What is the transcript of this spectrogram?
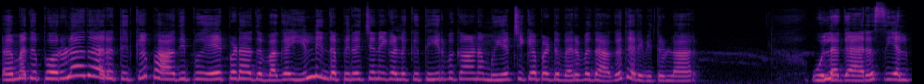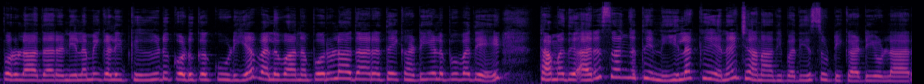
எமது பொருளாதாரத்திற்கு பாதிப்பு ஏற்படாத வகையில் இந்த பிரச்சனைகளுக்கு தீர்வு காண முயற்சிக்கப்பட்டு வருவதாக தெரிவித்துள்ளார். உலக அரசியல் பொருளாதார நிலைமைகளுக்கு ஈடு கொடுக்கக்கூடிய வலுவான பொருளாதாரத்தை கட்டியெழுப்புவதே தமது அரசாங்கத்தின் இலக்கு என ஜனாதிபதி சுட்டிக்காட்டியுள்ளார்.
